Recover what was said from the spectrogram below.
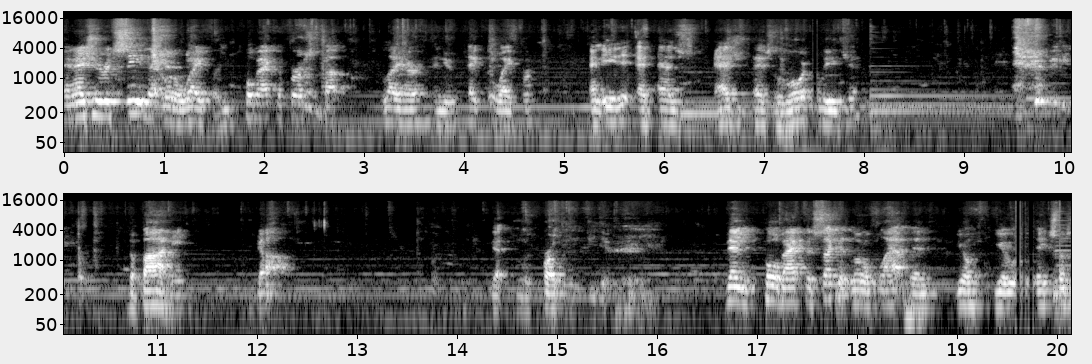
And as you receive that little wafer, you pull back the first cup layer and you take the wafer and eat it as as as the Lord leads you. The body, God, that was broken for you. Then pull back the second little flap, and you'll you'll expose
